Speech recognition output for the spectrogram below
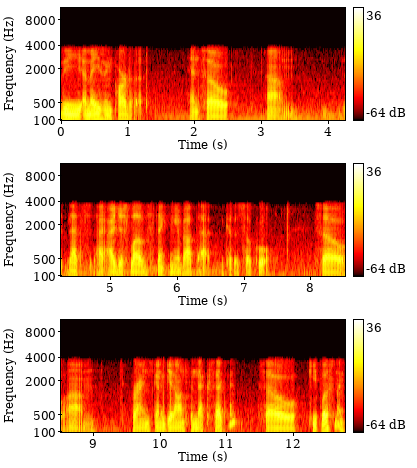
the amazing part of it. And so um, that's I, I just love thinking about that because it's so cool. So um, Brian's going to get on to the next segment. So keep listening.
